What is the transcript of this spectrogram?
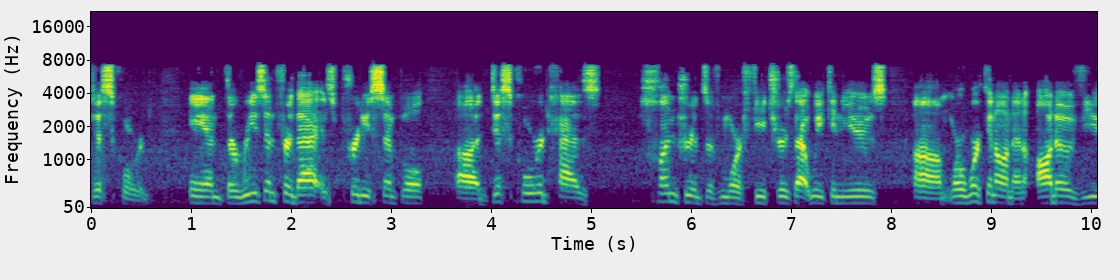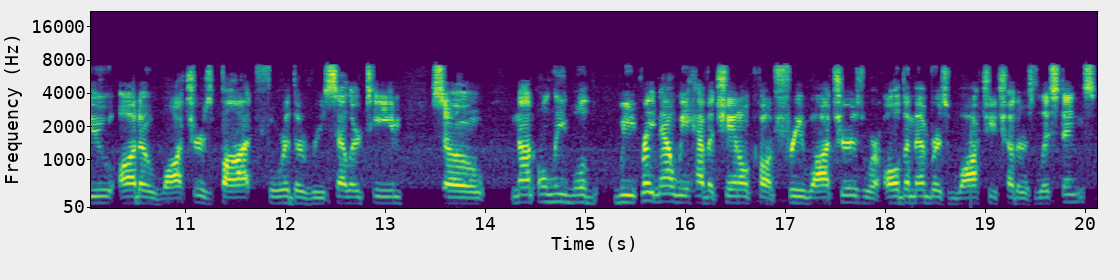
Discord. And the reason for that is pretty simple. Uh, Discord has hundreds of more features that we can use. Um, we're working on an auto view, auto watchers bot for the reseller team. So not only will we, right now we have a channel called Free Watchers where all the members watch each other's listings.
